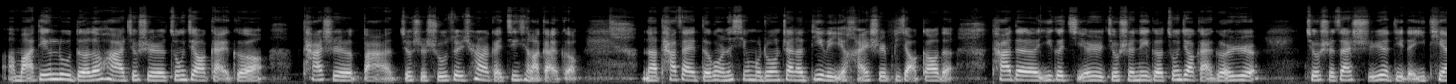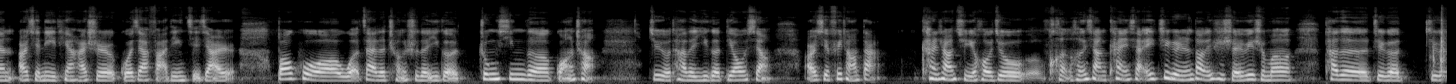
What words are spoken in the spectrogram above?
啊，马丁路德的话就是宗教改革，他是把就是赎罪券给进行了改革，那他在德国人的心目中占的地位也还是比较高的。他的一个节日就是那个宗教改革日，就是在十月底的一天，而且那一天还是国家法定节假日。包括我在的城市的一个中心的广场，就有他的一个雕像，而且非常大。看上去以后就很很想看一下，哎，这个人到底是谁？为什么他的这个这个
